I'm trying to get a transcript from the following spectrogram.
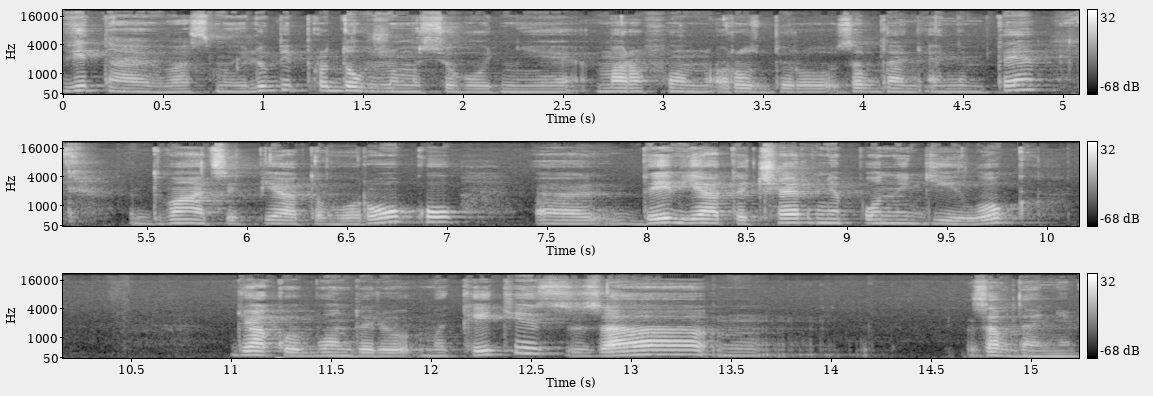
Вітаю вас, мої любі. Продовжуємо сьогодні марафон розбіру завдань НМТ 25-го року, е, 9 червня, понеділок. Дякую Бондарю Микиті за завдання.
